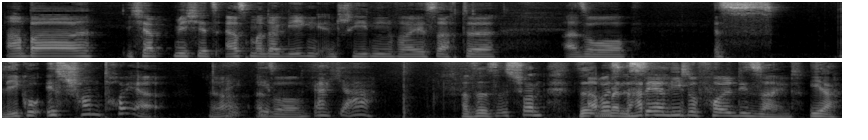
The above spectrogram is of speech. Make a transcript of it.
aber ich habe mich jetzt erstmal dagegen entschieden, weil ich sagte, also es, Lego ist schon teuer. Ja, also, ja, ja. Also es ist schon. aber es ist sehr halt- liebevoll designt. Ja,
